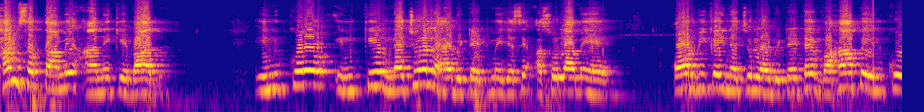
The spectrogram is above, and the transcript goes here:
हम सत्ता में आने के बाद इनको, इनके नेचुरल हैबिटेट में, जैसे असोला में है, और भी कई नेचुरल हैबिटेट है, वहाँ पे इनको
